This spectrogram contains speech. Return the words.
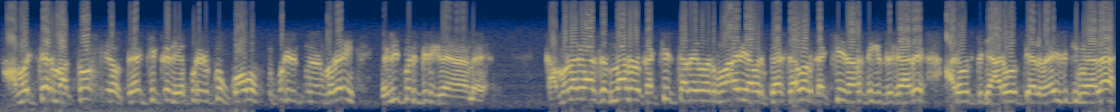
அமைச்சர் மக்களுடைய பேச்சுக்கள் எப்படி இருக்கும் கோபம் எப்படி இருக்கும் என்பதை வெளிப்படுத்தியிருக்கிறேன் நானு. கமலஹாசன் தான் ஒரு கட்சி தலைவர் மாதிரி அவர் பேசாம ஒரு கட்சி நடத்திக்கிட்டு இருக்காரு. அறுபத்தஞ்சு அறுபத்தி ஏழு வயசுக்கு மேல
